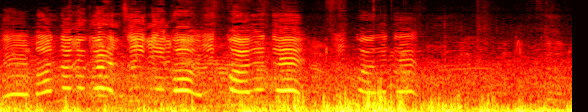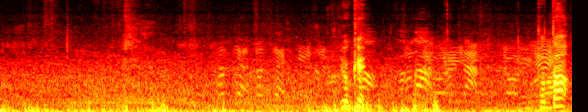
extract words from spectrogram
ねえ真ん中からついていこう一個上げて一個上げてオッケー取った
